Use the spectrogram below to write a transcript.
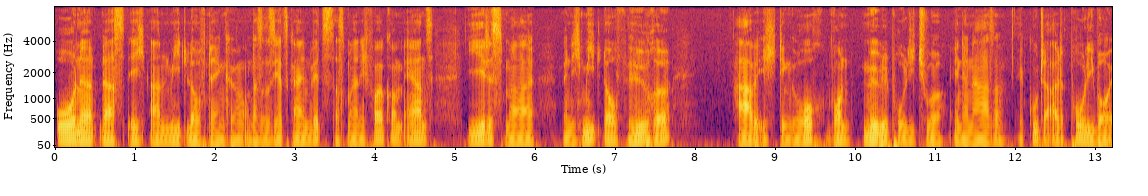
ohne dass ich an Meatloaf denke. Und das ist jetzt kein Witz, das meine ich vollkommen ernst. Jedes Mal, wenn ich Meatloaf höre, habe ich den Geruch von Möbelpolitur in der Nase. Der gute alte Polyboy.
